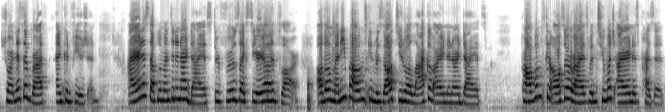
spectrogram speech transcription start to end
shortness of breath, and confusion. Iron is supplemented in our diets through foods like cereal and flour. Although many problems can result due to a lack of iron in our diets, problems can also arise when too much iron is present.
